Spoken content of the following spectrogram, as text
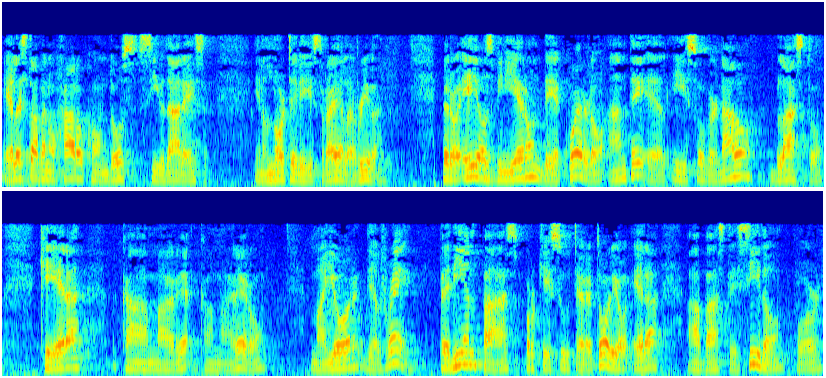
Él estaba enojado con dos ciudades en el norte de Israel, arriba. Pero ellos vinieron de acuerdo ante él y soberano Blasto, que era camarero mayor del rey. Pedían paz porque su territorio era abastecido por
